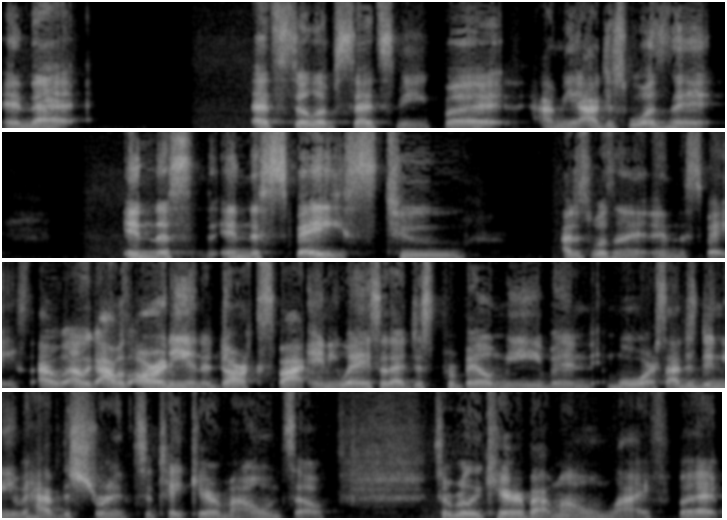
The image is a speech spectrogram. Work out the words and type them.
and that that still upsets me but i mean i just wasn't in this in the space to i just wasn't in the space. I, I, I was already in a dark spot anyway so that just prevailed me even more. So i just didn't even have the strength to take care of my own self to really care about my own life. But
